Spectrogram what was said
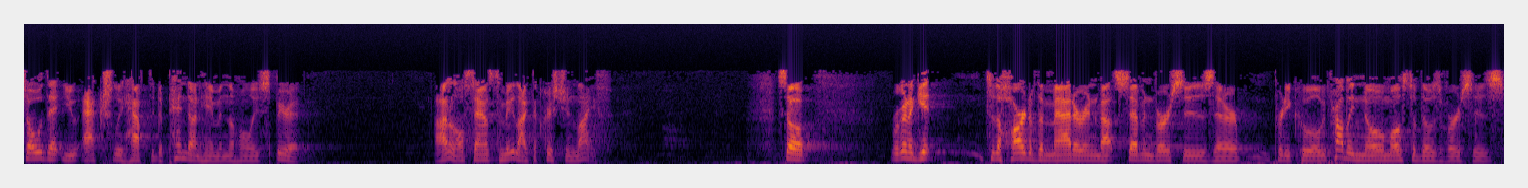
so that you actually have to depend on Him in the Holy Spirit. I don't know, sounds to me like the Christian life. So, we're going to get to the heart of the matter in about seven verses that are pretty cool. We probably know most of those verses.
